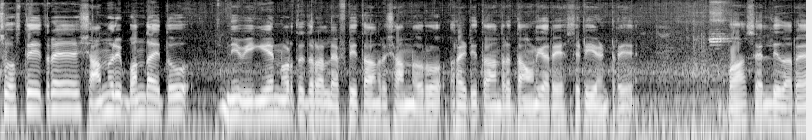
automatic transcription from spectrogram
ಸೊ ಸ್ನೇಹಿತರೆ, ಶಾಮನೂರಿಗೆ ಬಂದಾಯಿತು. ನೀವು ಹಿಂಗೇನು ನೋಡ್ತಿದ್ದೀರ ಲೆಫ್ಟಿ ಶಾಮನೂರು ರೈಟ್ ರೈಟಿ ಅಂದರೆ ದಾವಣಗೆರೆ ಸಿಟಿ ಎಂಟ್ರಿ ಬಾಸ್ ಎಲ್ಲಿದ್ದಾರೆ?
